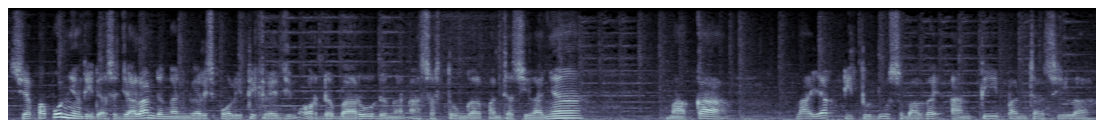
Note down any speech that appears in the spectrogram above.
Siapa pun yang tidak sejalan dengan garis politik rezim Orde Baru dengan asas tunggal Pancasilanya, maka layak dituduh sebagai anti Pancasila.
